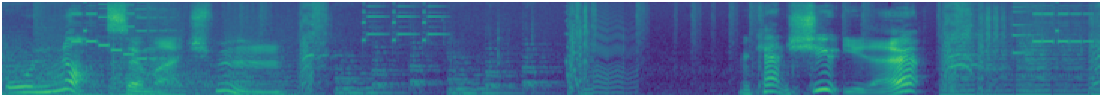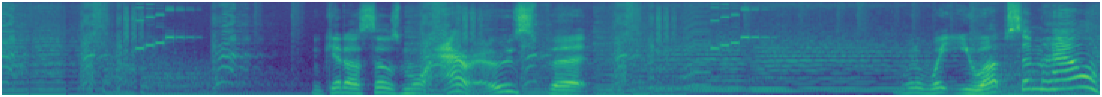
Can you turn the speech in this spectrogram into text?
or not so much? Hmm. We can't shoot you there. We get ourselves more arrows, but... I'm gonna wake you up somehow?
